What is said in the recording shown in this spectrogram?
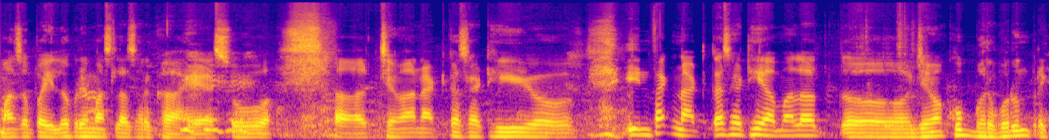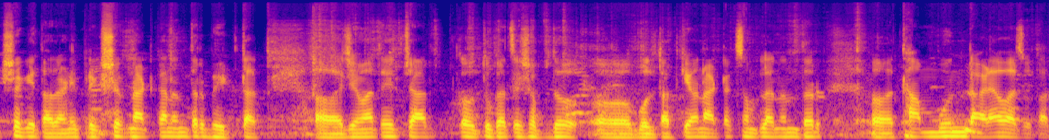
माझं पहिलं प्रेम असल्यासारखं आहे. सो जेव्हा नाटकासाठी इनफॅक्ट नाटकासाठी आम्हाला जेव्हा खूप भरभरून प्रेक्षक येतात आणि प्रेक्षक नाटकानंतर भेटतात जेव्हा ते चार कौतुकाचे शब्द बोलतात किंवा नाटक संपल्यानंतर थांबून टाळ्या वाजवतात.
